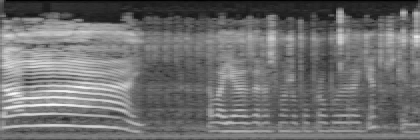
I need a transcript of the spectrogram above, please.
Давай! Давай, я зараз може попробую ракету скинути.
